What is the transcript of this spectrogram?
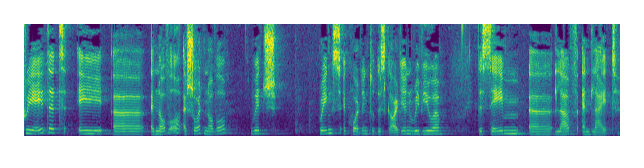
created a, uh, a novel, a short novel, which brings, according to this Guardian reviewer, the same uh, love and light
